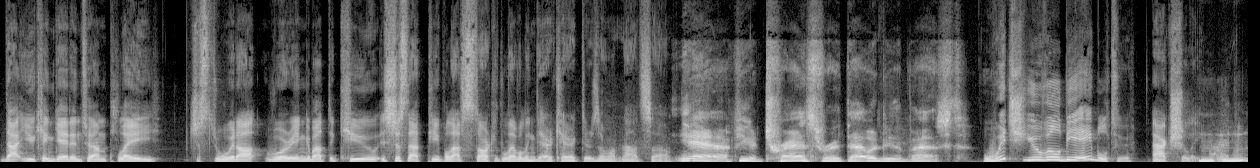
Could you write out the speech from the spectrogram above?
that you can get into and play just without worrying about the queue. It's just that people have started leveling their characters and whatnot, so Yeah, if you could transfer it, that would be the best. which you will be able to actually. Mm-hmm.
